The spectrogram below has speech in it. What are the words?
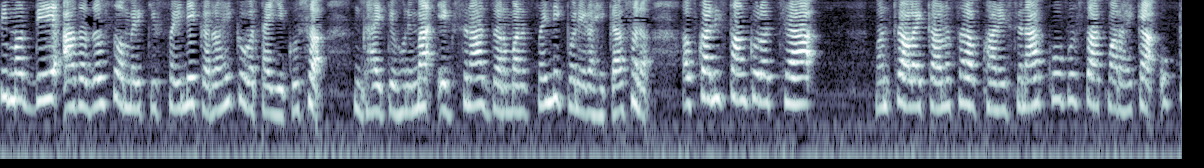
तीमध्ये आधा जसो अमेरिकी सैनिक रहेको बताइएको छ। घाइते हुनेमा एकजना जर्मन सैनिक पनि रहेका छन्। अफगानिस्तानको रक्षा मन्त्रालयका अनुसार अफगानी सेनाको पोसाकमा रहेका उक्त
